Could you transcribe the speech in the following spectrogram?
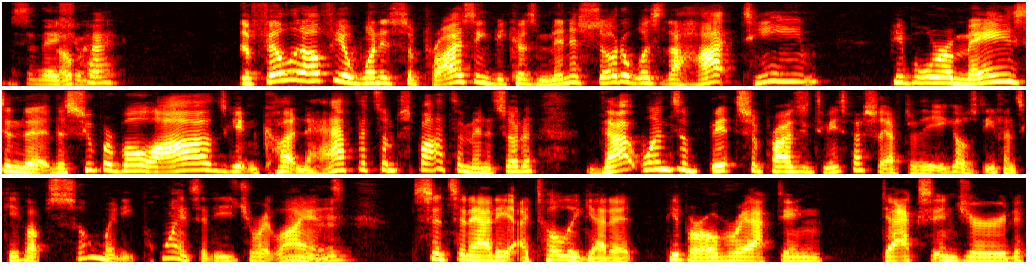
This is nationwide. Okay. The Philadelphia one is surprising because Minnesota was the hot team. People were amazed, and the, the Super Bowl odds getting cut in half at some spots in Minnesota. That one's a bit surprising to me, especially after the Eagles defense gave up so many points at the Detroit Lions. Mm-hmm. Cincinnati, I totally get it. People are overreacting. Dak's injured.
